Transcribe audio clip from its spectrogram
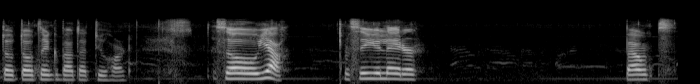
Don't don't think about that too hard. So yeah, I'll see you later. Bounce.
